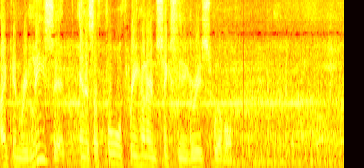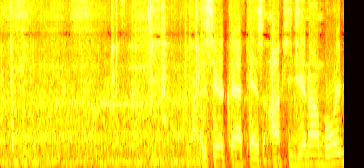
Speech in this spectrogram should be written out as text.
I can release it and it's a full 360 degree swivel. This aircraft has oxygen on board,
